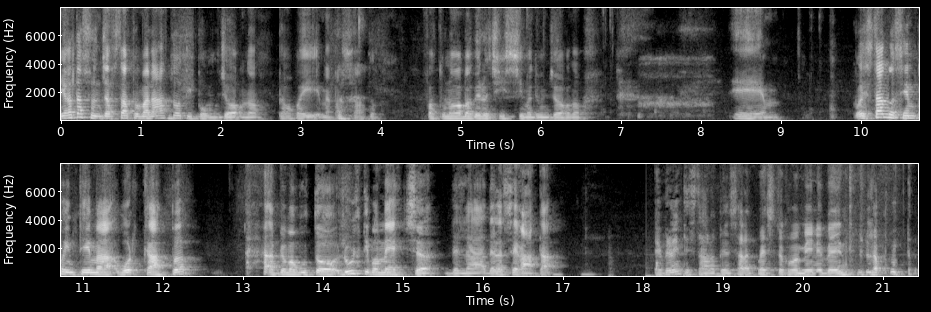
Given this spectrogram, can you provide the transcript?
In realtà sono già stato malato tipo un giorno, però poi mi è passato. Ho fatto una roba velocissima di un giorno. E, restando sempre in tema World Cup, abbiamo avuto l'ultimo match della, della serata. È veramente strano pensare a questo come main event della puntata,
